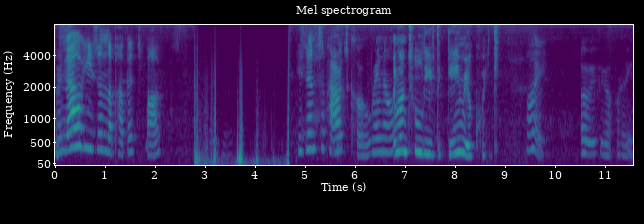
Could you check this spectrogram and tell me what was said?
Right now he's in the puppets box. He's in the Pirates Cove right now. I'm going to leave the game real quick. Why? Oh, we forgot already.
